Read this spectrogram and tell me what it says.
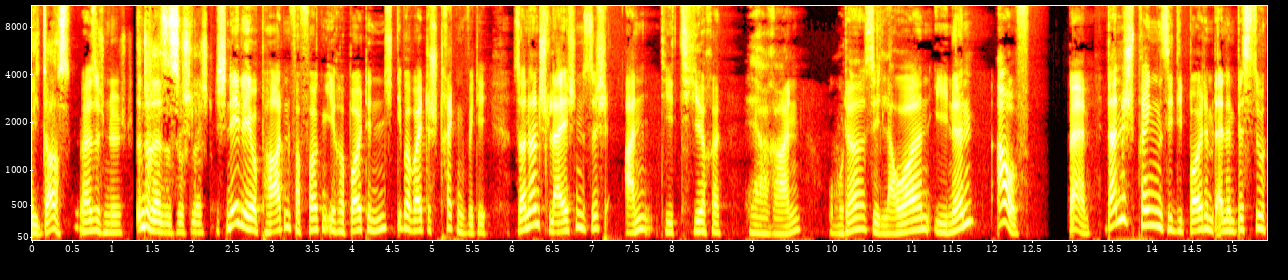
Wie das? Weiß ich nicht. Das Internet ist so schlecht. Die Schneeleoparden verfolgen ihre Beute nicht über weite Strecken, Willi, sondern schleichen sich an die Tiere heran oder sie lauern ihnen auf. Bam. Dann springen sie die Beute mit einem bis zu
